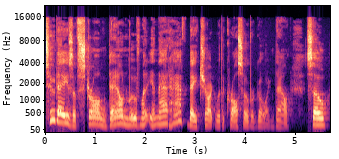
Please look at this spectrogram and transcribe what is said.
two days of strong down movement in that half day chart with a crossover going down. So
